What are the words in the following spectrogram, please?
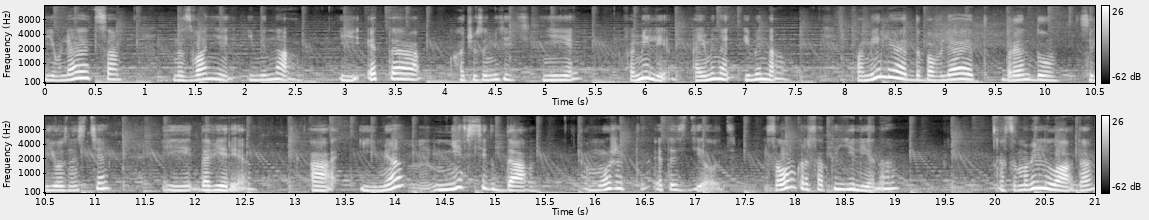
является название имена. И это, хочу заметить, не фамилия, а именно имена. Фамилия добавляет бренду серьезности и доверия, а имя не всегда может это сделать. Салон красоты Елена, автомобиль Лада,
